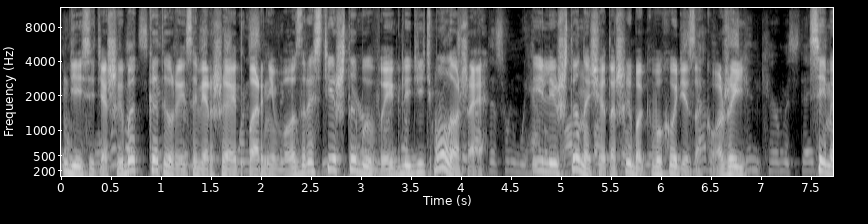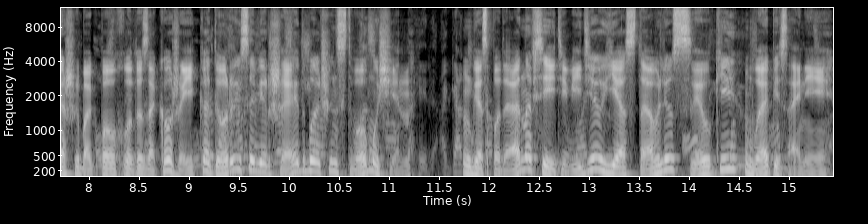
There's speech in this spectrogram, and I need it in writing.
10 ошибок, которые совершают парни в возрасте, чтобы выглядеть моложе. Или что насчет ошибок в уходе за кожей? 7 ошибок по уходу за кожей, которые совершает большинство мужчин. Господа, на все эти видео я оставлю ссылки в описании.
